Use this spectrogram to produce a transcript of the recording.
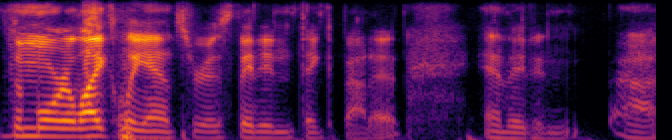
the more likely answer is they didn't think about it and they didn't uh,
